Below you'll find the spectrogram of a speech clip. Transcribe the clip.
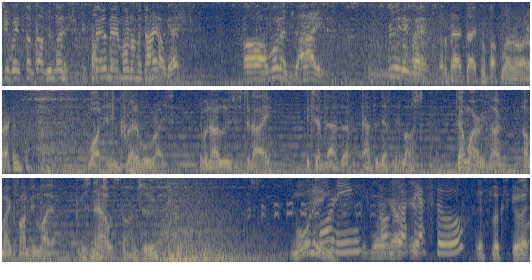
Sometimes you win, sometimes you lose. Better man won on the day, I guess. Oh, what a day. Really think, man. Not a bad day for a buffalo ride, I reckon. What an incredible race. There were no losers today, except Azza. Azza definitely lost. Don't worry, though. I'll make fun of him later, because now it's time to... Morning. Good morning. Om Swastiastu. This looks good.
